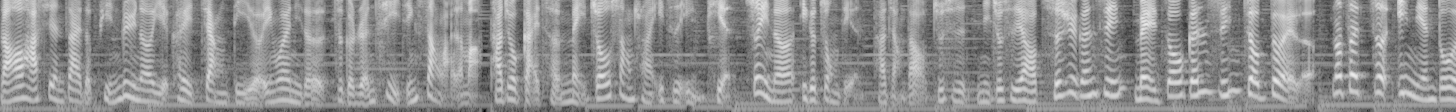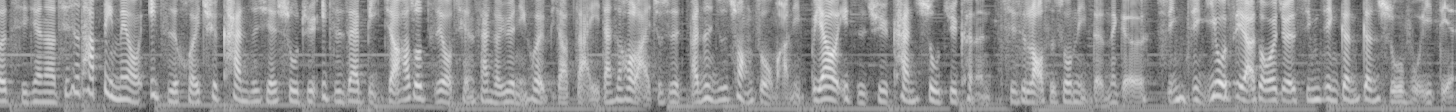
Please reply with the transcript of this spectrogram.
然后他现在的频率呢也可以降低了，因为你的。这个人气已经上来了嘛，他就改成每周上传一支影片。所以呢，一个重点他讲到，就是你就是要持续更新，每周更新就对了。那在这一年多的期间呢，其实他并没有一直回去看这些数据，一直在比较。他说只有前三个月你会比较在意，但是后来就是反正你就是创作嘛，你不要一直去看数据。可能其实老实说，你的那个心境，以我自己来说，我会觉得心境更更舒服一点。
